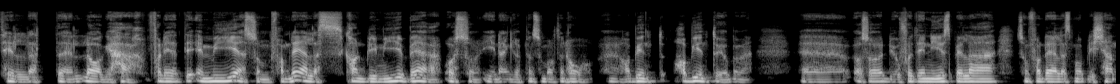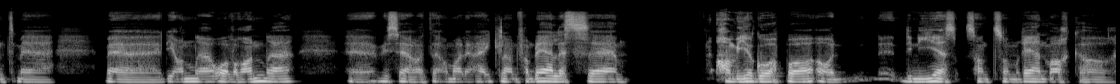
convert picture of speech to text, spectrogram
til dette laget her. For det er mye som fremdeles kan bli mye bedre også i den gruppen som Martin H eh, har har begynt å jobbe med. Eh, har du har fått inn nye spillere som fremdeles må bli kjent med, med de andre og hverandre. Eh, vi ser at Amalie Eikeland fremdeles eh, har mye å gå på, og de nye, sant, som Renmark, har,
